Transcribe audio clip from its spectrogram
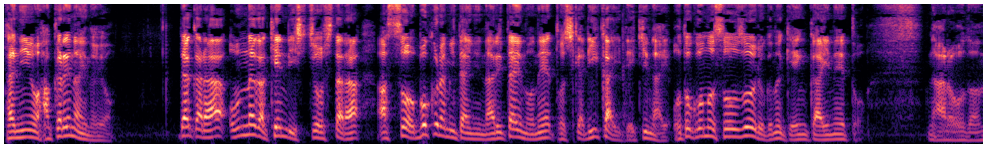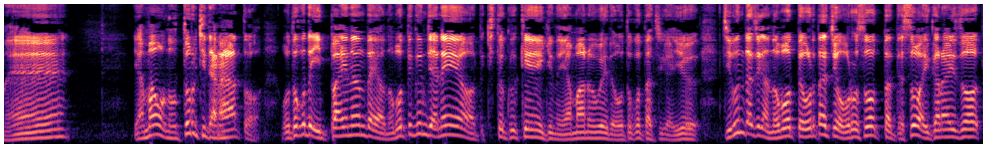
他人を測れないのよ。だから、女が権利主張したら、あ、そう、僕らみたいになりたいのね、としか理解できない。男の想像力の限界ね、と。なるほどね。山を乗っ取る気だなと。男でいっぱいなんだよ。登ってくんじゃねえよ。って既得権益の山の上で男たちが言う。自分たちが登って俺たちを降ろそうったってそうはいかないぞ。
